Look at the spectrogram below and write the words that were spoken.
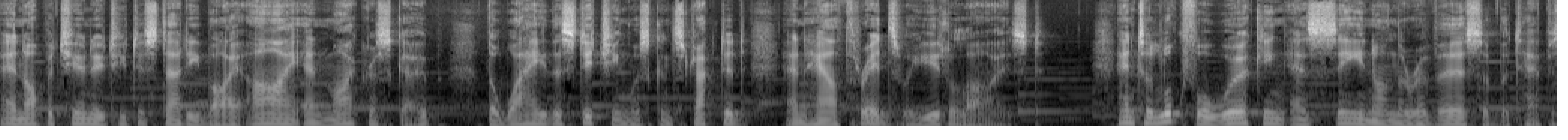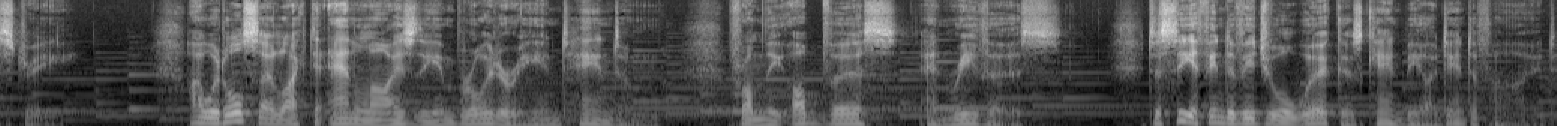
an opportunity to study by eye and microscope the way the stitching was constructed and how threads were utilised and to look for working as seen on the reverse of the tapestry. I would also like to analyse the embroidery in tandem, from the obverse and reverse, to see if individual workers can be identified.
